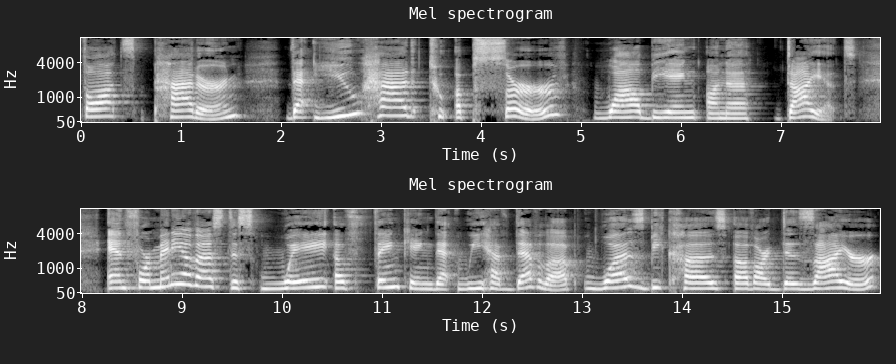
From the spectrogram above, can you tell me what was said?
thoughts pattern that you had to observe while being on a diet. And for many of us, this way of thinking that we have developed was because of our desire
